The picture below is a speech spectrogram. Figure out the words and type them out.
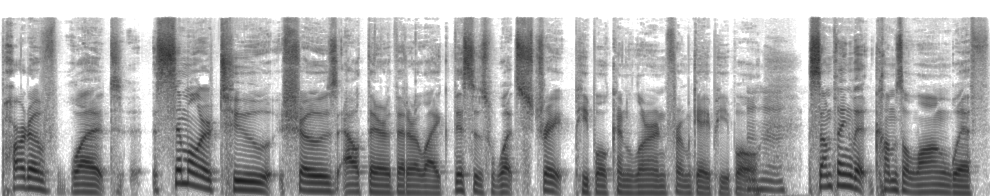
part of what similar to shows out there that are like this is what straight people can learn from gay people. Mm-hmm. Something that comes along with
